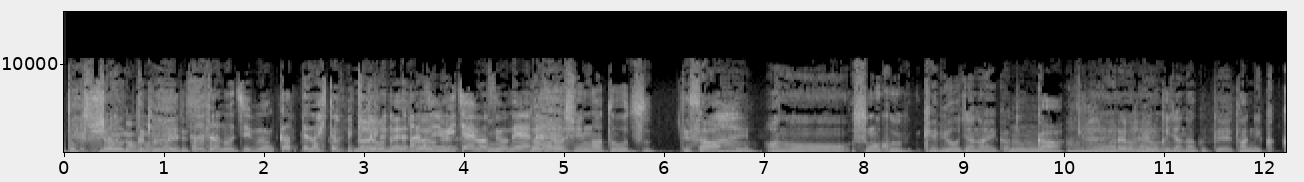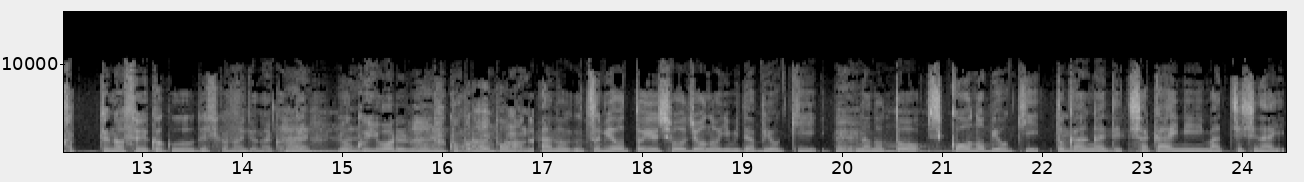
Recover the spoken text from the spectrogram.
特徴的なんです。ただの自分勝手な人みたいな感じ。見ちゃいますよね。だから新型うつってさ、はい、あのー、すごく仮病じゃないかとか、うん、あれは病気じゃなくて、単に勝手な性格でしかないんじゃないかってよく言われる、はい。はい、ここら辺どうなんですあのうつ病という症状の意味では病気なのと、えー、思考の病気と考えて、うん、社会にマッチしない、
